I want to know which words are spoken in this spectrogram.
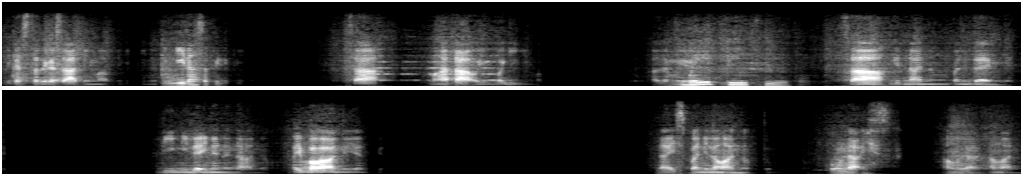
Likas talaga sa ating mga Pilipino. Hindi lang sa Pilipino. Sa mga tao yung pagiging mabait. Alam mo yun, Wave beats music. sa gitna ng pandemya, di nila inano na ano. Ay baka ano yan. Nais pa nilang ano. Kung nais. Ang, la- ang ano.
